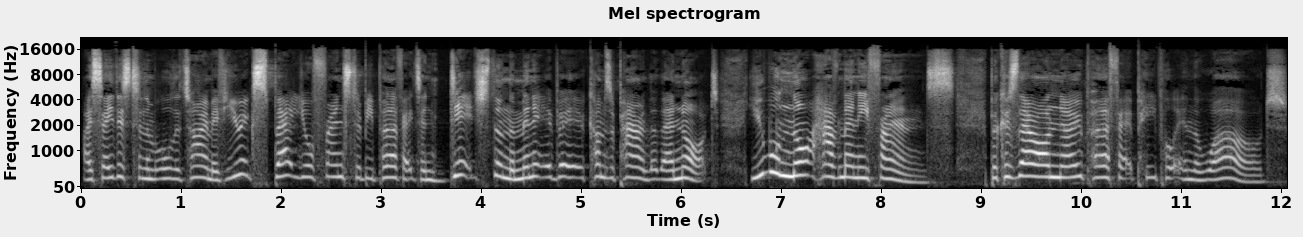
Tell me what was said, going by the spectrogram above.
I say this to them all the time. If you expect your friends to be perfect and ditch them the minute it becomes apparent that they're not, you will not have many friends because there are no perfect people in the world.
